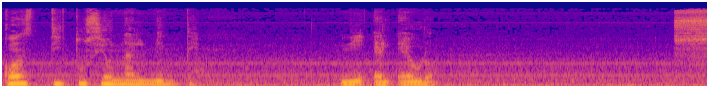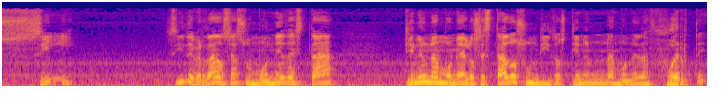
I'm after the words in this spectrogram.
Constitucionalmente, ni el euro Sí, sí, de verdad, o sea, su moneda está, tiene una moneda, los Estados Unidos tienen una moneda fuerte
